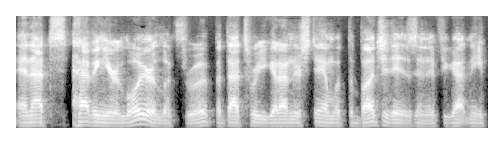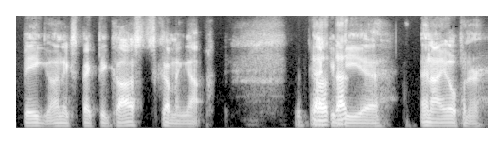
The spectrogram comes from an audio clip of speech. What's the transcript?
And that's having your lawyer look through it but that's where you got to understand what the budget is and if you got any big unexpected costs coming up. That uh, could that, be a, an eye-opener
